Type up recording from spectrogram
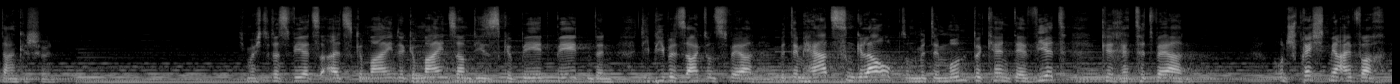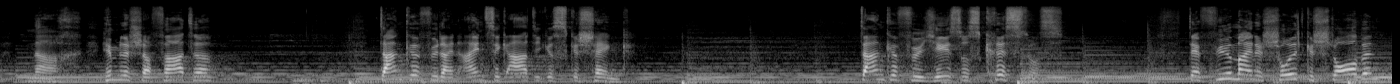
Dankeschön. Ich möchte, dass wir jetzt als Gemeinde gemeinsam dieses Gebet beten, denn die Bibel sagt uns, wer mit dem Herzen glaubt und mit dem Mund bekennt, der wird gerettet werden. Und sprecht mir einfach nach. Himmlischer Vater, danke für dein einzigartiges Geschenk. Danke für Jesus Christus, der für meine Schuld gestorben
